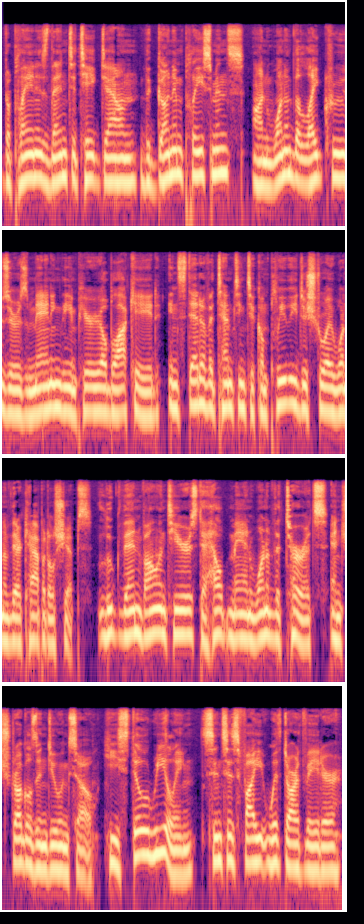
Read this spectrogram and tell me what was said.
The plan is then to take down the gun emplacements on one of the light cruisers manning the Imperial blockade instead of attempting to to completely destroy one of their capital ships. Luke then volunteers to help man one of the turrets and struggles in doing so. He's still reeling since his fight with Darth Vader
